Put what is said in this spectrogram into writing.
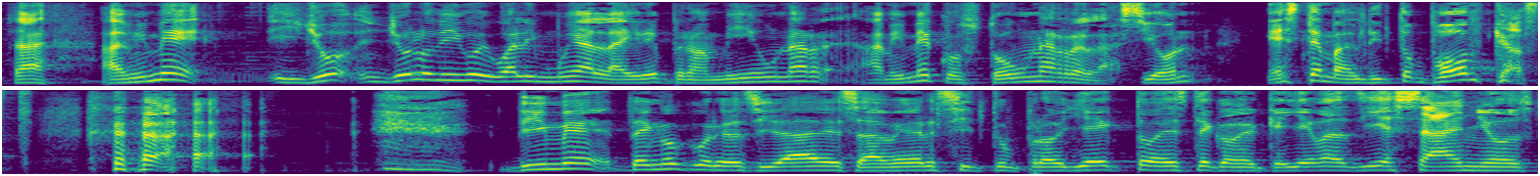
O sea, a mí me, y yo, yo lo digo igual y muy al aire, pero a mí una, a mí me costó una relación este maldito podcast. Dime, tengo curiosidad de saber si tu proyecto este con el que llevas 10 años,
